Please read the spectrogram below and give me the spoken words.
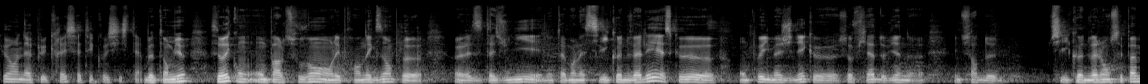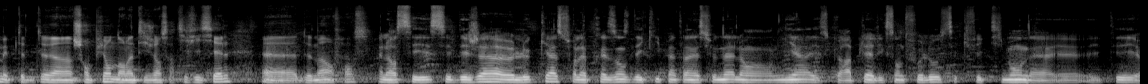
qu'on a pu créer cet écosystème. Tant mieux. C'est vrai qu'on parle souvent, on les prend en exemple, euh, les États-Unis et notamment la Silicon Valley. Est-ce qu'on euh, peut imaginer que Sophia devienne une sorte de Silicon Valley, on ne sait pas, mais peut-être un champion dans l'intelligence artificielle euh, demain en France Alors c'est déjà euh, le cas sur la présence d'équipes internationales en IA et ce que rappelait Alexandre Follo, c'est qu'effectivement on a euh, été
